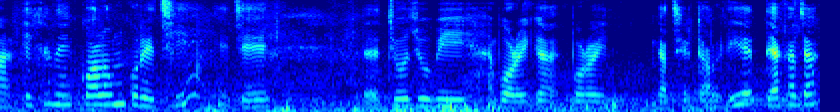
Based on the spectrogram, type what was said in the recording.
আর এখানে কলম করেছি, এই যে জজুবি বড়ই বড়ই গাছের ডাল দিয়ে। দেখা যাক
